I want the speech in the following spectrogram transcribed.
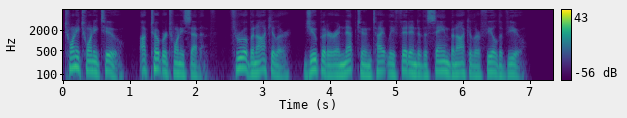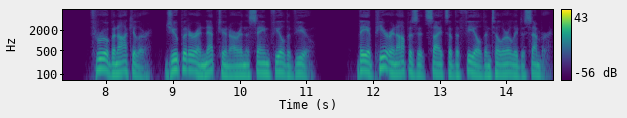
2022, October 27th. Through a binocular, Jupiter and Neptune tightly fit into the same binocular field of view. Through a binocular, Jupiter and Neptune are in the same field of view. They appear in opposite sites of the field until early December.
